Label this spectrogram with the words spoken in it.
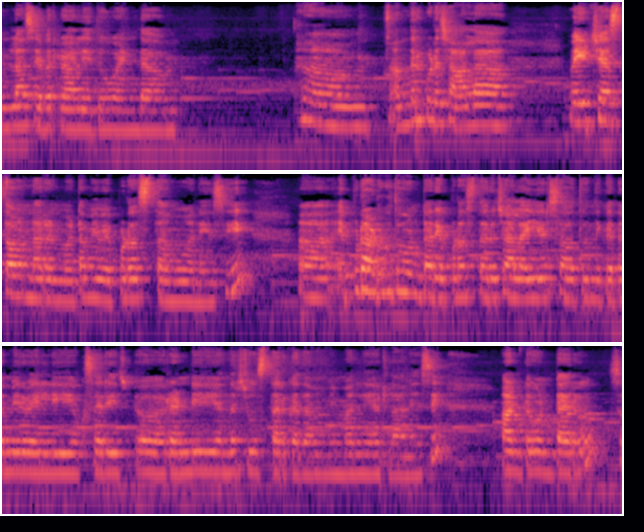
ఇన్లాస్ ఎవరు రాలేదు. అండ్ um, అందరు కూడా చాలా వెయిట్ చేస్తూ ఉన్నారనమాట మేము ఎప్పుడు వస్తాము అనేసి. ఎప్పుడు అడుగుతూ ఉంటారు ఎప్పుడు వస్తారు చాలా ఇయర్స్ అవుతుంది కదా మీరు వెళ్ళి ఒకసారి రండి అందరు చూస్తారు కదా మిమ్మల్ని అట్లా అనేసి అంటూ ఉంటారు. సో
